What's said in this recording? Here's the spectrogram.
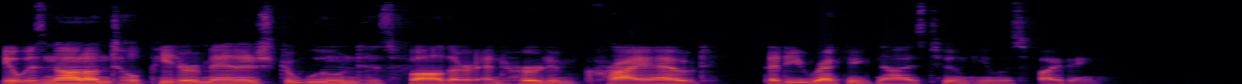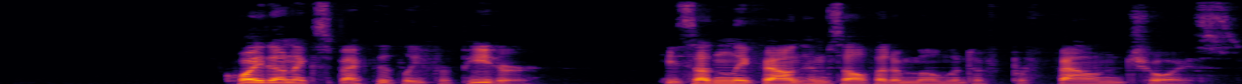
it was not until Peter managed to wound his father and heard him cry out that he recognized whom he was fighting. Quite unexpectedly for Peter, he suddenly found himself at a moment of profound choice.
